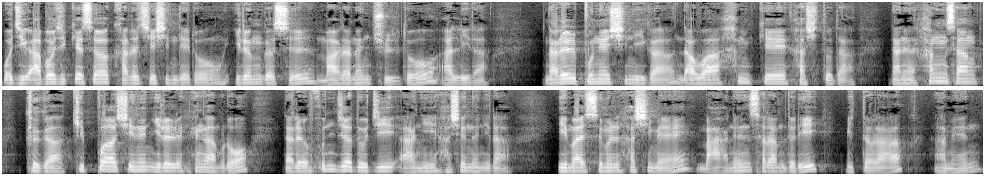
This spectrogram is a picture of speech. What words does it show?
오직 아버지께서 가르치신 대로 이런 것을 말하는 줄도 알리라. 나를 보내신 이가 나와 함께 하시도다. 나는 항상 그가 기뻐하시는 일을 행함으로 나를 혼자 두지 아니하셨느니라. 이 말씀을 하심에 많은 사람들이 믿더라. 아멘.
